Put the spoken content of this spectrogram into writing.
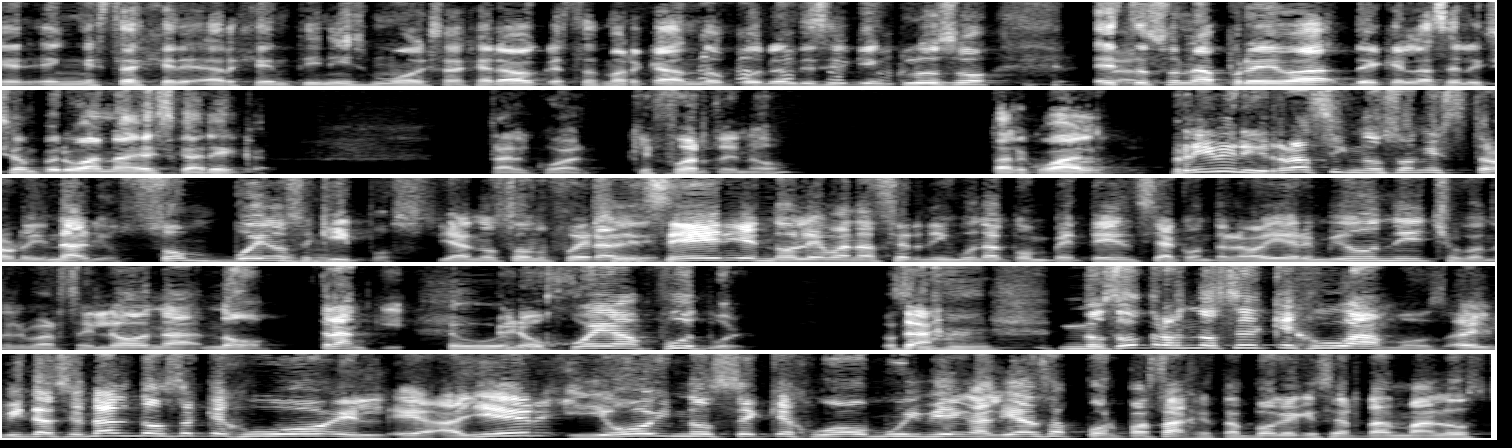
en- en este arge- argentinismo exagerado que estás marcando, podrían decir que incluso esta es una prueba de que la selección peruana es careca, Tal cual. Qué fuerte, ¿no? tal cual. River y Racing no son extraordinarios, son buenos equipos. Ya no son fuera de series, no le van a hacer ninguna competencia contra el Bayern Múnich o contra el Barcelona. No, tranqui. Seguro. Pero juegan fútbol. O sea, nosotros no sé qué jugamos. El Binacional no sé qué jugó el, eh, ayer y hoy no sé qué ha jugado muy bien Alianza por pasajes. Tampoco hay que ser tan malos.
